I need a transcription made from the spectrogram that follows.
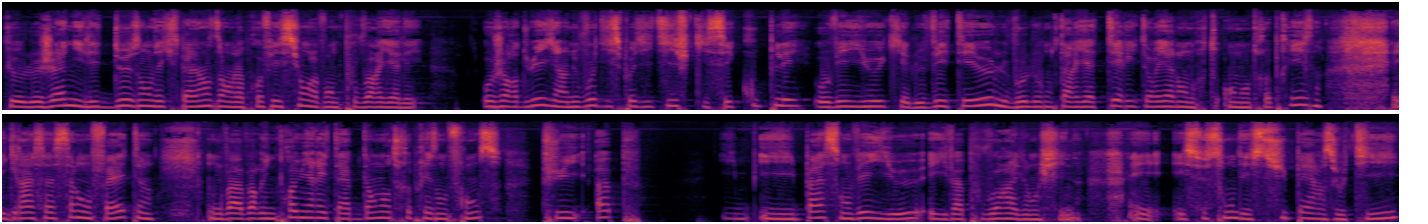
que le jeune il ait deux ans d'expérience dans la profession avant de pouvoir y aller. Aujourd'hui, il y a un nouveau dispositif qui s'est couplé au VIE, qui est le VTE, le volontariat territorial en, en, entreprise. Et grâce à ça, en fait, on va avoir une première étape dans l'entreprise en France, puis hop, il, passe en VIE et il va pouvoir aller en Chine. Et, ce sont des super outils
